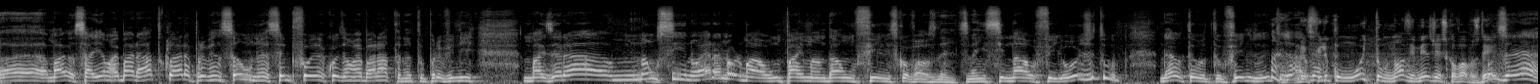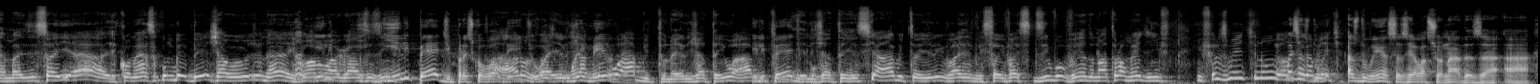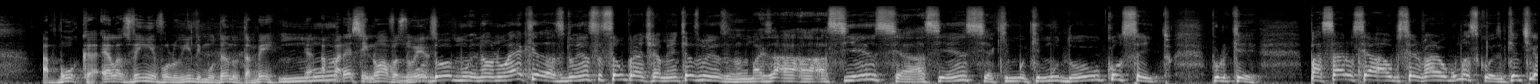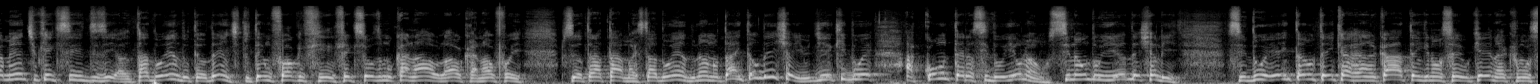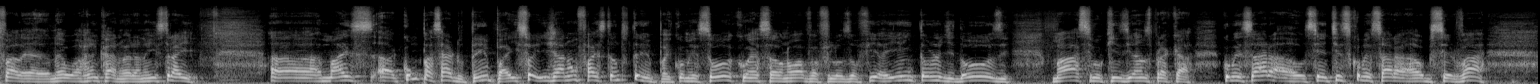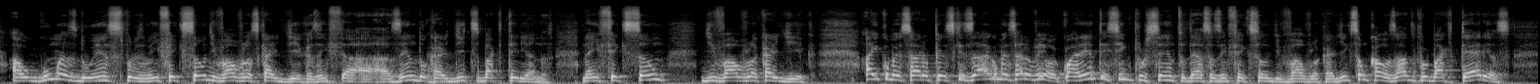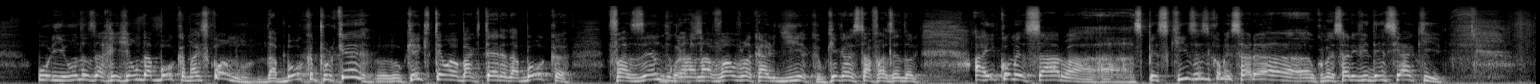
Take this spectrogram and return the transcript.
É, saía mais barato, claro, a prevenção, né? Sempre foi a coisa mais barata, né? Tu prevenir. Mas era não se, não era normal um pai mandar um filho escovar os dentes, né? Ensinar o filho. Hoje tu, né? O teu, teu filho. Ah, já, meu já... filho com oito, nove meses já escovava os dentes. Pois é, mas isso aí é começa com o bebê já hoje, né? Enrola um gazezinho. E, e ele pede para escovar claro, o dente hoje. Ele já tem meio, o né? hábito, né? Ele já tem o hábito. Ele pede. Ele pô. já tem esse hábito aí ele vai, isso aí vai se desenvolvendo naturalmente. Infelizmente não. Mas as, doen as doenças relacionadas a, a a boca, elas vêm evoluindo e mudando também? Muito, Aparecem novas doenças? Mudou, não, não é que as doenças são praticamente as mesmas, mas a, a, a ciência, a ciência que, que mudou o conceito. Por quê? Passaram-se a observar algumas coisas. Porque antigamente o que, que se dizia? Está doendo o teu dente? Tu tem um foco infeccioso no canal, lá o canal foi precisa tratar, mas está doendo? Não, não está? Então deixa aí. O dia que doer, a conta era se doía ou não. Se não doía, deixa ali. Se doer, então tem que arrancar, tem que não sei o que, né? Como se fala, é, né? o arrancar, não era nem extrair. Uh, mas uh, com o passar do tempo, isso aí já não faz tanto tempo. Aí começou com essa nova filosofia aí em torno de 12, máximo 15 anos para cá. Começaram, os cientistas começaram a observar algumas doenças, por exemplo, infecção de válvulas cardíacas, as endocardites bacterianas, né? infecção de válvula cardíaca. Aí começaram a pesquisar, começaram a ver, ó, 45% dessas infecções de válvula cardíaca são causadas por bactérias oriundas da região da boca. Mas como? Da boca por quê? O que, que tem uma bactéria da boca fazendo na, na, válvula cardíaca? O que, que ela está fazendo ali? Aí começaram a, as pesquisas e começaram a, começaram a evidenciar aqui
